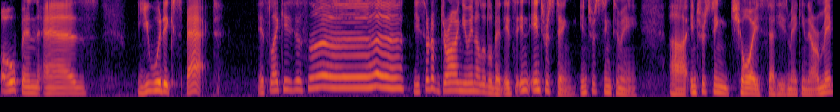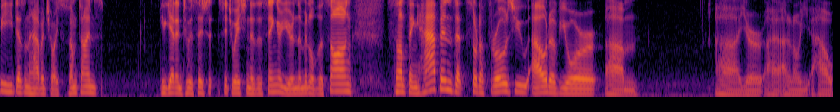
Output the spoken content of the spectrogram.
open as you would expect. It's like he's just uh, he's sort of drawing you in a little bit. It's in- interesting, interesting to me. Uh, interesting choice that he's making there, or maybe he doesn't have a choice. Sometimes you get into a situation as a singer, you're in the middle of the song, something happens that sort of throws you out of your um, uh, your I, I don't know how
